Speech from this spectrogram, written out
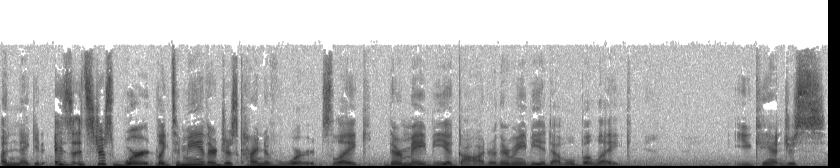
a negative. It's it's just word. Like to me, they're just kind of words. Like there may be a god or there may be a devil, but like you can't just.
